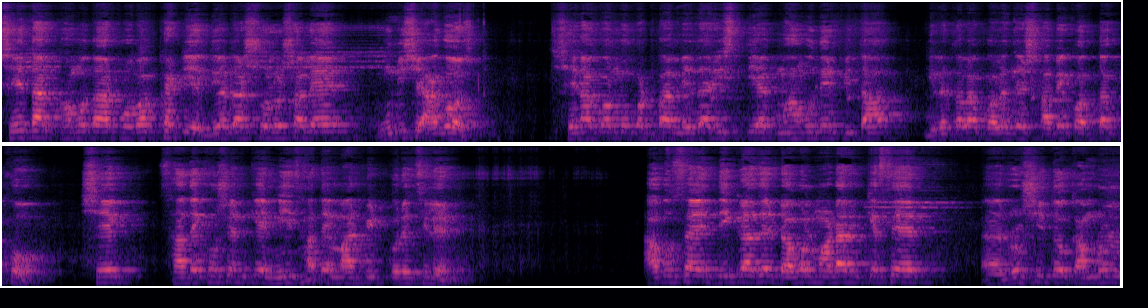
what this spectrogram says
সে তার ক্ষমতার প্রভাব খাটিয়ে দুই হাজার ষোলো সালে উনিশে আগস্ট সেনা কর্মকর্তা মেজর ইশতিয়াক মাহমুদের পিতা গিলেতলা কলেজের সাবেক অধ্যক্ষ শেখ সাদেক হোসেনকে নিজ হাতে মারপিট করেছিলেন। আবু সাইদ দিগরাজের ডবল মার্ডার কেসের রশিদ ও কামরুল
